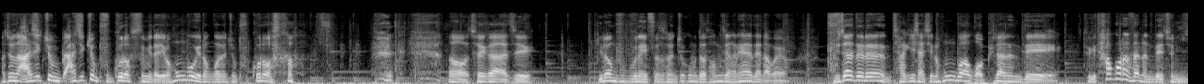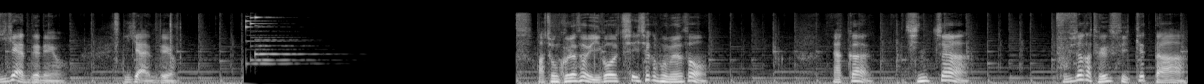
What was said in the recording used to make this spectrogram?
아, 저는 아직 좀 아직 좀 부끄럽습니다. 이런 홍보 이런 거는 좀 부끄러워서 어, 제가 아직 이런 부분에 있어서는 조금 더 성장을 해야 되나 봐요. 부자들은 자기 자신을 홍보하고 어필하는데 되게 탁월하다는데 전 이게 안 되네요. 이게 안 돼요. 아, 전 그래서 이거 이 책을 보면서 약간 진짜 부자가 될 수 있겠다.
